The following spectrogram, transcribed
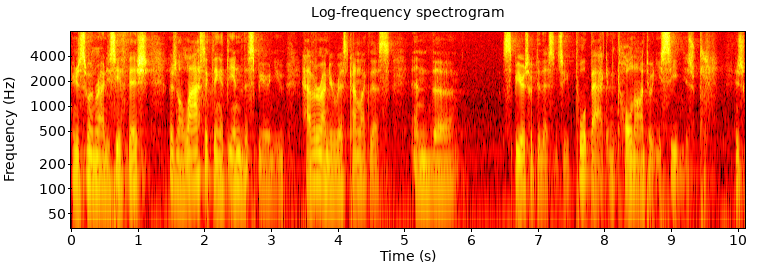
You're just swimming around. You see a fish. There's an elastic thing at the end of the spear, and you have it around your wrist, kind of like this. And the spear is hooked to this. And so you pull it back and hold on to it. And you see it just just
